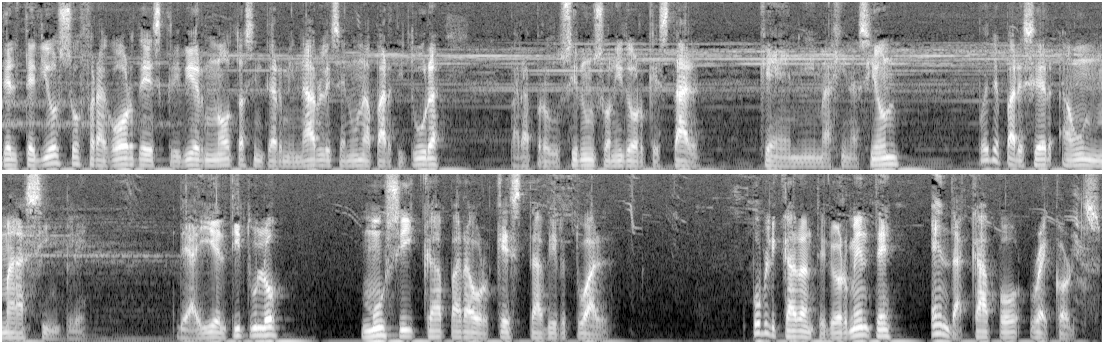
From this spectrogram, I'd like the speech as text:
del tedioso fragor de escribir notas interminables en una partitura para producir un sonido orquestal que en mi imaginación puede parecer aún más simple. De ahí el título Música para Orquesta Virtual, publicada anteriormente en Da Capo Records.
